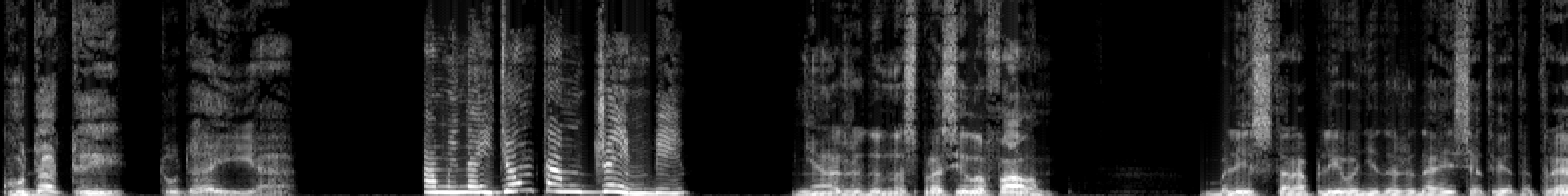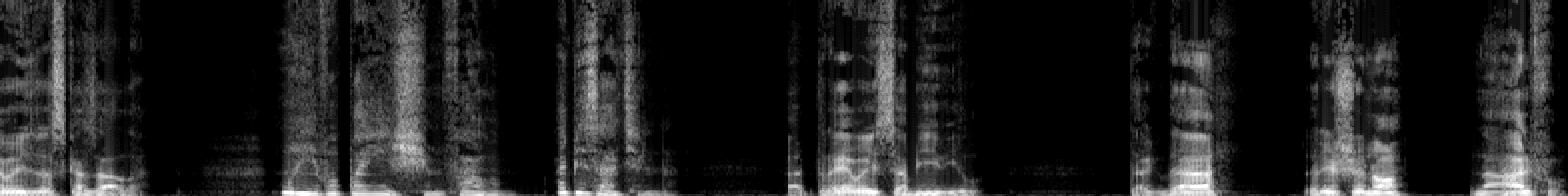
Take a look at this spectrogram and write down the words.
Куда ты, туда и я. — А мы найдем там Джемби? — неожиданно спросила Фалом. Близ, торопливо не дожидаясь ответа Тревейза, сказала. — Мы его поищем, Фалом. Обязательно. А Тревойс объявил. Тогда решено на Альфу.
